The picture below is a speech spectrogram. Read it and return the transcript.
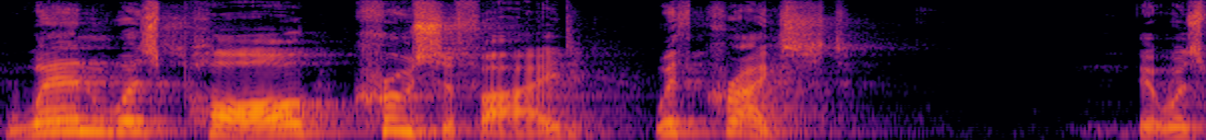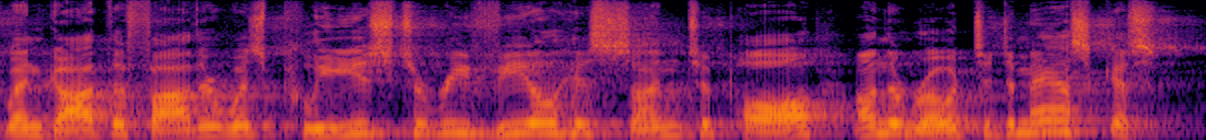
When was Paul crucified with Christ? It was when God the Father was pleased to reveal his Son to Paul on the road to Damascus.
